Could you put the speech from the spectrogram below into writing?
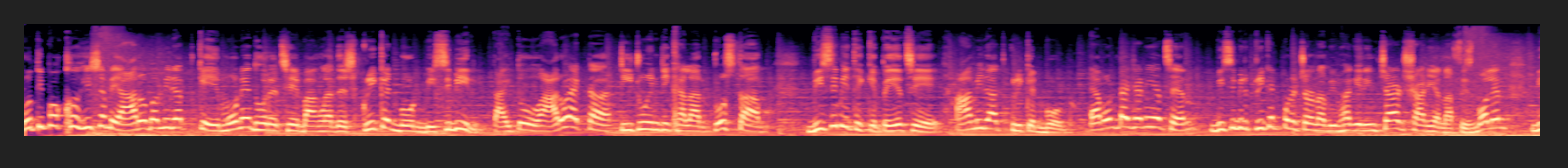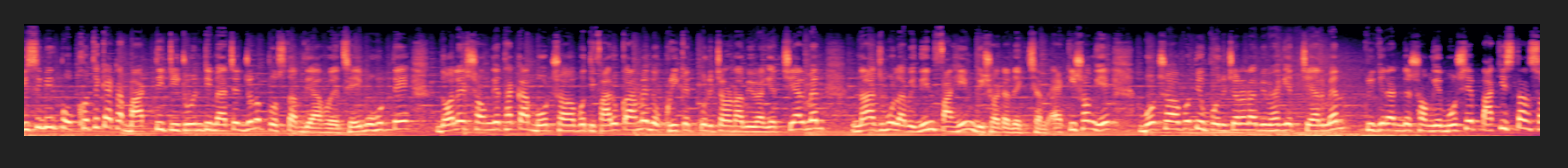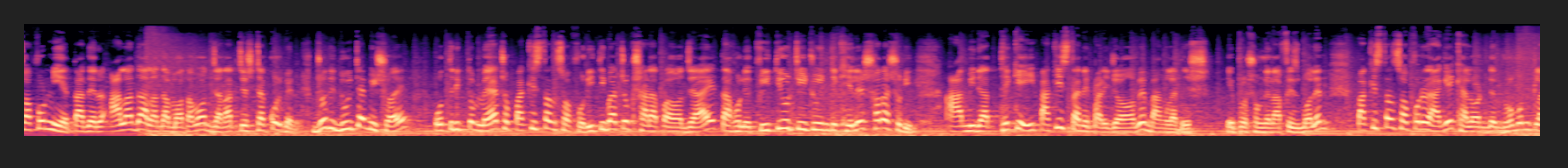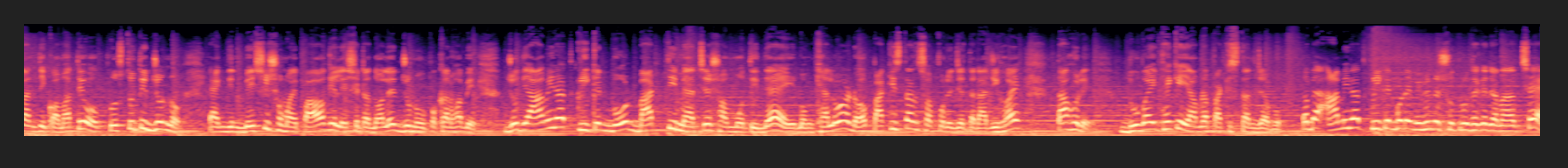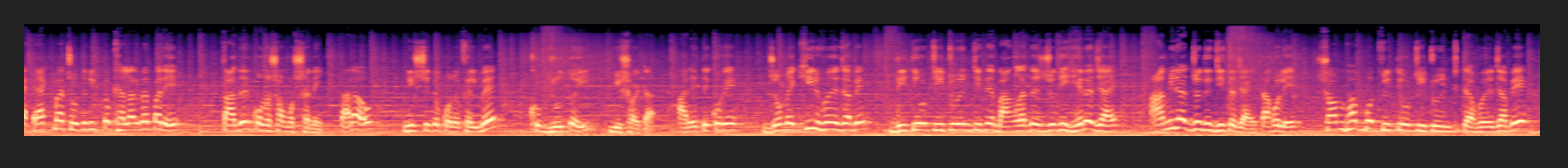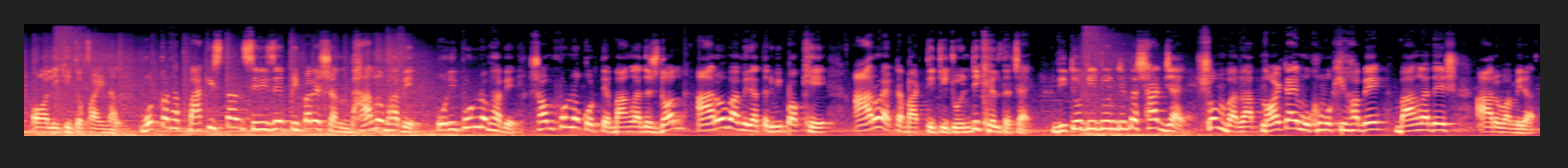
প্রতিপক্ষ হিসেবে আরব আমিরাতকে মনে ধরেছে বাংলাদেশ ক্রিকেট বোর্ড বিসিবির। তাই তো আরও একটা টি টোয়েন্টি খেলার প্রস্তাব বিসিবি থেকে পেয়েছে আমিরাত ক্রিকেট বোর্ড। এমনটাই জানিয়েছেন বিসিবির ক্রিকেট পরিচালনা বিভাগের ইনচার্জ শাহরিয়া নাফিস। বলেন, বিসিবির পক্ষ থেকে একটা বাড়তি টি টোয়েন্টি ম্যাচের জন্য প্রস্তাব দেওয়া হয়েছে। এই মুহূর্তে দলের সঙ্গে থাকা বোর্ড সভাপতি ফারুক আহমেদ ও ক্রিকেট পরিচালনা বিভাগের চেয়ারম্যান নাজমুল আবিদিন ফাহিম বিষয়টা দেখছেন। একই সঙ্গে বোর্ড সভাপতি ও পরিচালনা বিভাগের চেয়ারম্যান ক্রিকেটারদের সঙ্গে বসে পাকিস্তান সফর নিয়ে তাদের আলাদা আলাদা মতামত জানার চেষ্টা করবেন। যদি দুইটা বিষয়ে অতিরিক্ত ম্যাচ ও পাকিস্তান সফর ইতিবাচক সাড়া পাওয়া যায়, তাহলে তৃতীয় টি টোয়েন্টি খেলে সরাসরি আমিরাত থেকেই পাকিস্তানে পাড়ি জমাবে বাংলাদেশ। এ প্রসঙ্গে নাফিস বলেন, পাকিস্তান সফরের আগে খেলোয়াড়দের ভ্রমণ ক্লান্তি কমাতে ও প্রস্তুতির জন্য একদিন বেশি সময় পাওয়া গেলে সেটা দলের জন্য উপকার হবে। যদি আমিরাত ক্রিকেট বোর্ড বাড়তি ম্যাচে সম্মতি দেয় এবং খেলোয়াড়রাও পাকিস্তান সফরে যেতে রাজি হয়, তাহলে দুবাই থেকেই আমরা পাকিস্তান যাব। তবে আমিরাত ক্রিকেট বোর্ডের বিভিন্ন থেকে জানা যাচ্ছে এক ম্যাচ অতিরিক্ত খেলার ব্যাপারে তাদের কোনো সমস্যা নেই। তারাও নিশ্চিত করে ফেলবে খুব দ্রুতই বিষয়টা। আর এতে করে জমে ক্ষীর হয়ে যাবে। দ্বিতীয় টি টোয়েন্টিতে বাংলাদেশ যদি হেরে যায়, আমিরাত যদি জিতে যায়, তাহলে সম্ভাব্য তৃতীয় টি টোয়েন্টিটা হয়ে যাবে অলিখিত ফাইনাল। মোট কথা, পাকিস্তান সিরিজের প্রিপারেশন ভালোভাবে, পরিপূর্ণভাবে সম্পন্ন করতে বাংলাদেশ দল আরব আমিরাতের বিপক্ষে আরও একটা বাড়তি টি টোয়েন্টি খেলতে চায়। দ্বিতীয় টি টোয়েন্টিতে সার যায়। সোমবার রাত নয়টায় মুখোমুখি হবে বাংলাদেশ আরব আমিরাত।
